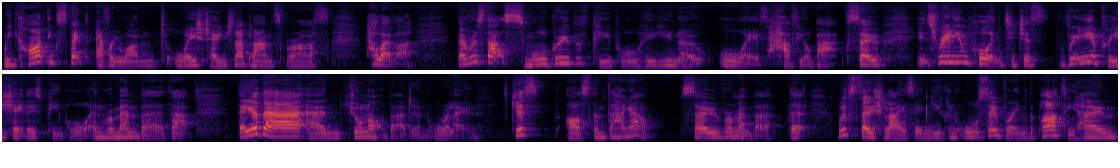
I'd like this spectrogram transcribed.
We can't expect everyone to always change their plans for us. However, there is that small group of people who you know always have your back. So it's really important to just really appreciate those people and remember that they are there and you're not a burden or alone. Just ask them to hang out. So remember that with socializing, you can also bring the party home.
